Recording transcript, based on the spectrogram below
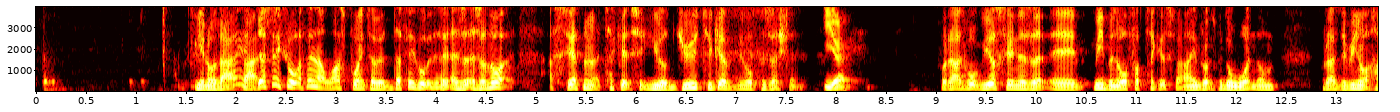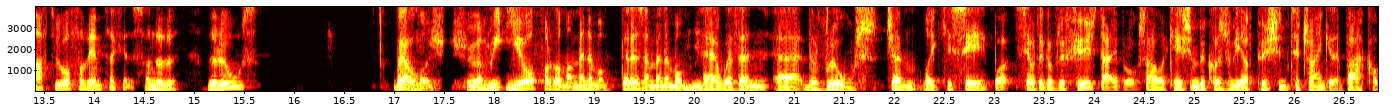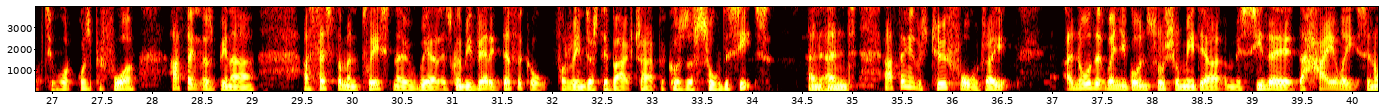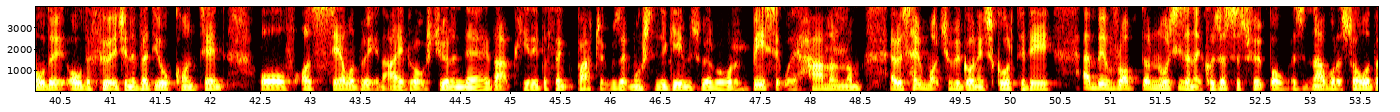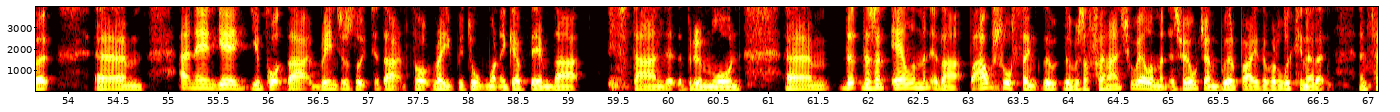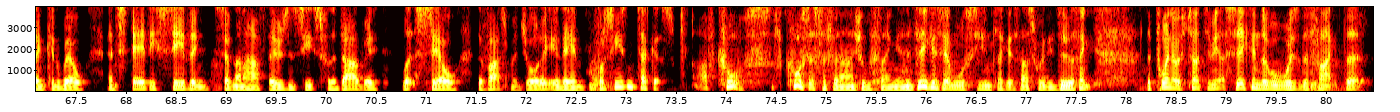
You know that that's difficult. I think that last point of it difficult is, is there not a certain amount of tickets that you're due to give the opposition? Yeah, Whereas what we're saying is that uh, we've been offered tickets for Ibrox, we don't want them. Whereas do we not have to offer them tickets under the, the rules? Well, I'm not sure. We, you offer them a minimum. There is a minimum mm-hmm. uh, within uh, the rules, Jim, like you say. But Celtic have refused Ibrox allocation because we are pushing to try and get it back up to what was before. I think there's been a, a system in place now where it's going to be very difficult for Rangers to backtrack because they've sold the seats. And mm-hmm. and I think it was twofold, right? I know that when you go on social media and we see the the highlights and all the all the footage and the video content of us celebrating Ibrox during the, that period, I think Patrick was at most of the games where we were basically hammering them. It was how much are we going to score today, and we rubbed our noses in it because this is football, isn't that what it's all about? Um, and then yeah, you've got that. Rangers looked at that and thought, right, we don't want to give them that stand at the Broom Loan. Um, th- there's an element of that, but I also think that there was a financial element as well, Jim, whereby they were looking at it and thinking, well, instead of saving seven and a half thousand seats for the derby, let's sell the vast majority of them for season tickets. Of course, of course, it's a financial thing, and if they can sell more season tickets, that's what they do. I think the point I was trying to make a second ago was the fact that.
